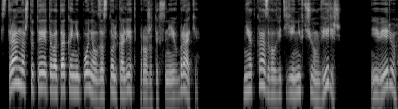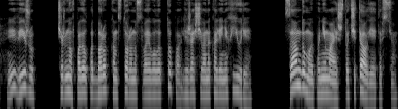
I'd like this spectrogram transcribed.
«Странно, что ты этого так и не понял за столько лет, прожитых с ней в браке». «Не отказывал ведь ей ни в чем, веришь?» «И верю, и вижу. Чернов повел подбородком в сторону своего лэптопа, лежащего на коленях Юрия. «Сам, думаю, понимаешь, что читал я это все».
